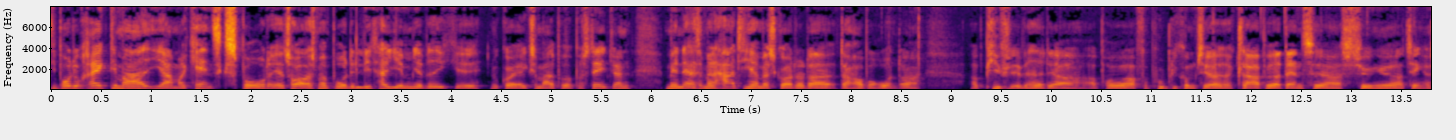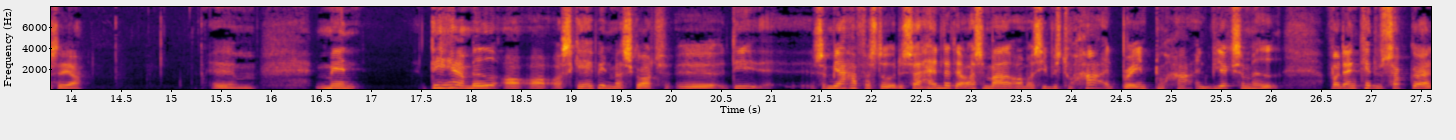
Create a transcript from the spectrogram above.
De bruger det jo rigtig meget i amerikansk sport, og jeg tror også, man bruger det lidt herhjemme. Jeg ved ikke, øh, nu går jeg ikke så meget på, på stadion, men altså, man har de her maskotter, der, der hopper rundt og, og, pif, hvad hedder det, og, og prøver at få publikum til at klappe og danse og synge og ting og sager. Øhm, men det her med at, at, at skabe en maskot, øh, det som jeg har forstået det, så handler det også meget om at sige, hvis du har et brand, du har en virksomhed, hvordan kan du så gøre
